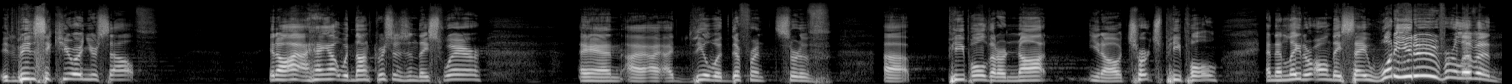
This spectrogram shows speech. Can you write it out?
It's being secure in yourself. You know, I, I hang out with non Christians and they swear, and I, I, deal with different sort of uh, people that are not, you know, church people. And then later on, they say, What do you do for a living?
